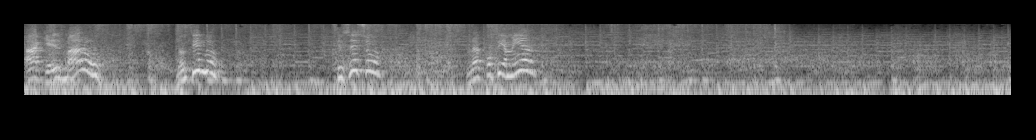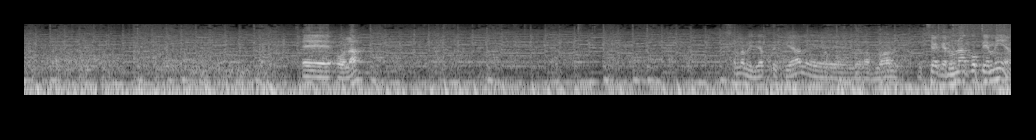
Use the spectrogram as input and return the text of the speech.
Ah, que es malo No entiendo ¿Qué es eso? ¿Una copia mía? Eh, hola. Esa es la vida especial eh, de la global. Hostia, que era una copia mía.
